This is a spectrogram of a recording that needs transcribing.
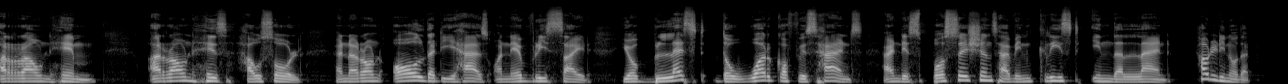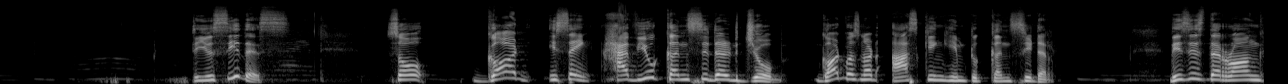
around him, around his household, and around all that he has on every side? You have blessed the work of his hands, and his possessions have increased in the land. How did he know that? Do you see this? So, God is saying, Have you considered Job? God was not asking him to consider. This is the wrong.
